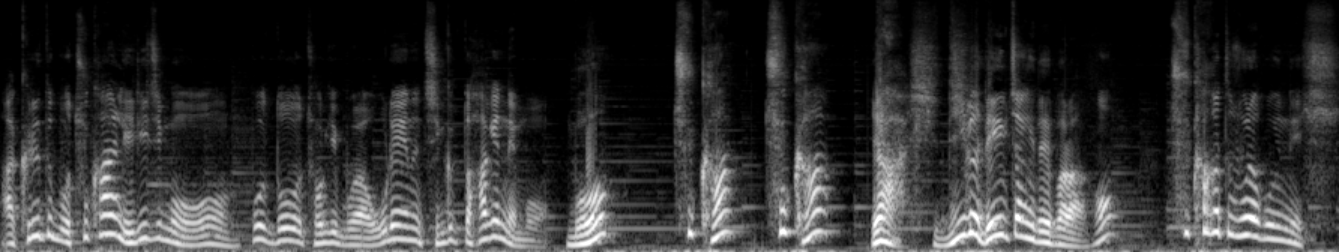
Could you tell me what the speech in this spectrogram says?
아 그래도 뭐 축하할 일이지 뭐 뭐 너 저기 뭐야 올해에는 진급도 하겠네 뭐 뭐? 축하? 축하? 야 씨, 네가 내 입장이 돼봐라 어? 축하 같은 소리 하고 있네 씨.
